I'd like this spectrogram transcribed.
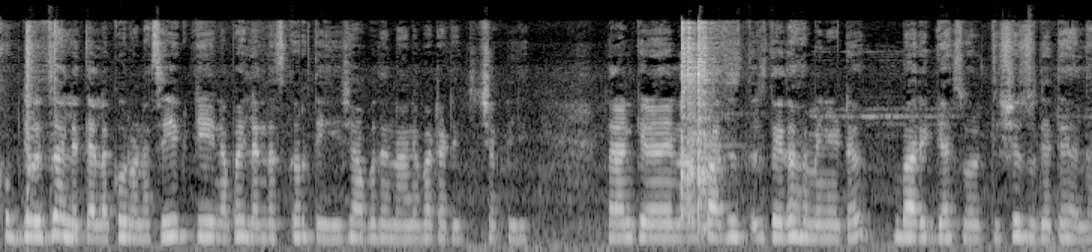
खूप दिवस झाले त्याला करून असं एकटी आहे ना पहिल्यांदाच करते ही साबुदाणा आणि बटाट्याची चकली. तर आणखी ना पाच ते दहा मिनिटं बारीक गॅसवरती शिजू देते ह्याला.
